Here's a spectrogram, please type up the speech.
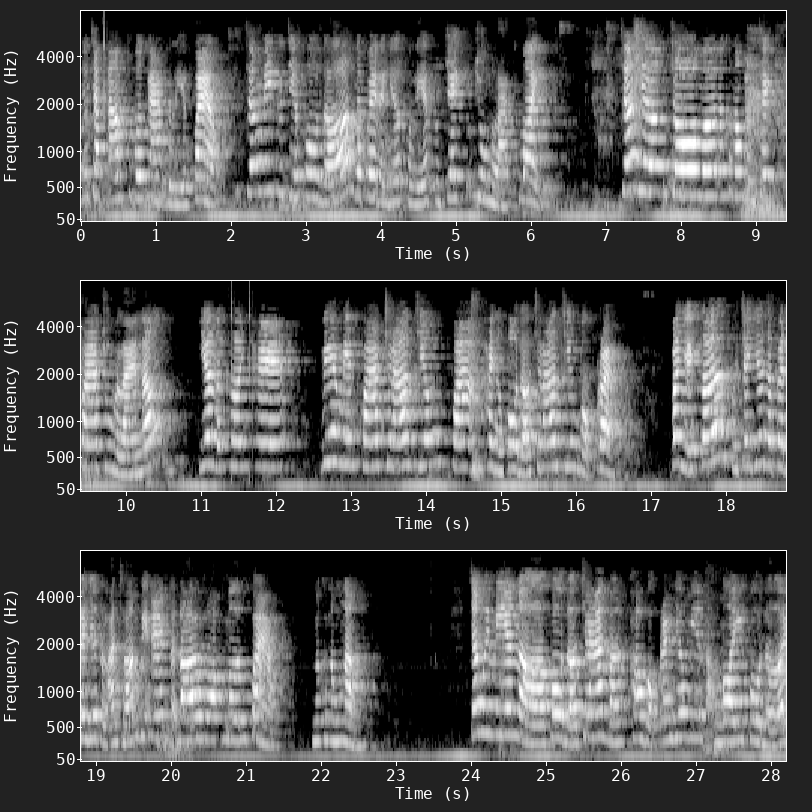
យើងចាប់ដើមធ្វើការពលា file អញ្ចឹងនេះគឺជា folder នៅពេលដែលយើងពលា project Joomla ថ្មីអញ្ចឹងយើងចូលមើលនៅក្នុង project file Joomla ហ្នឹងយើងនឹងឃើញថា file ហើយនឹង folder ច្រើនជាង WordPress បើនិយាយទៅ project យើងនៅពេលដែលយើងតម្លើងច្រើនវាអាចទៅដល់រាប់ម៉ឺន file នៅក្នុងហ្នឹងចឹងវាមាន folder ច្រើនបើ PowerPress យើងមានតែ3 folder ឯ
